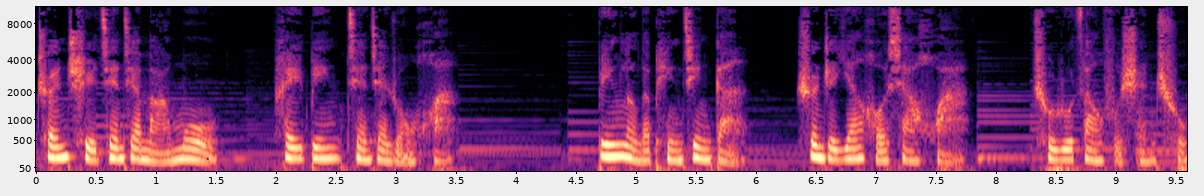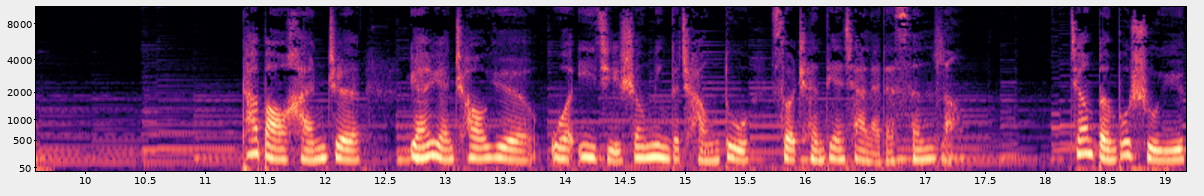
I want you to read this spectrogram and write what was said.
唇齿渐渐麻木，黑冰渐渐融化，冰冷的平静感顺着咽喉下滑，出入脏腑深处。它饱含着远远超越我一己生命的长度所沉淀下来的森冷。将本不属于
